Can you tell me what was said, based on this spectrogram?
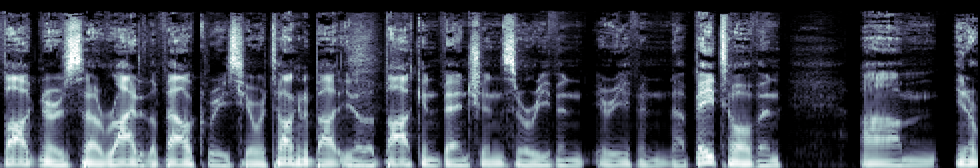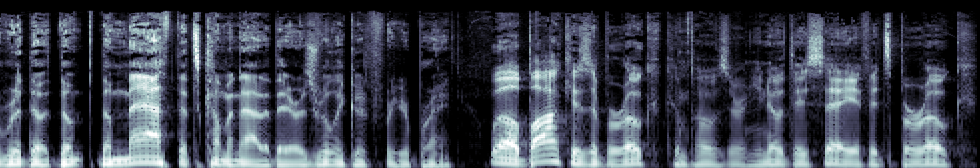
Wagner's uh, Ride of the Valkyries here. We're talking about you know the Bach inventions or even or even uh, Beethoven. Um, you know the, the the math that's coming out of there is really good for your brain. well bach is a baroque composer and you know what they say if it's baroque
